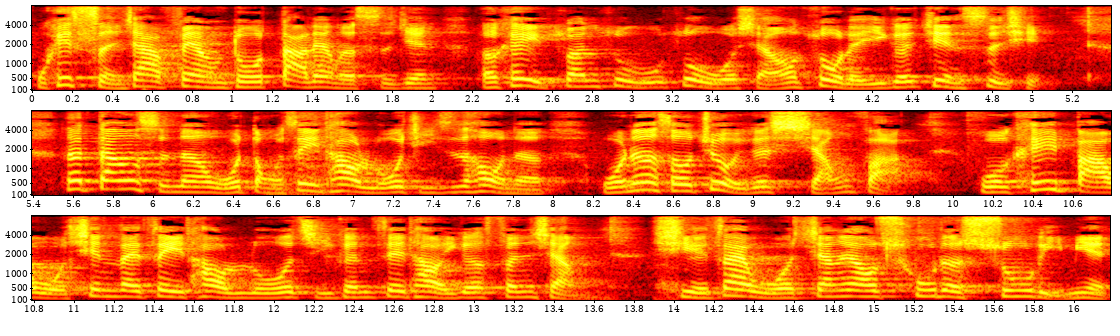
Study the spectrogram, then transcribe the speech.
我可以省下非常多大量的时间，而可以专注做我想要做的一个件事情。那当时呢，我懂这一套逻辑之后呢，我那时候就有一个想法，我可以把我现在这一套逻辑跟这套一个分享写在我将要出的书里面，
